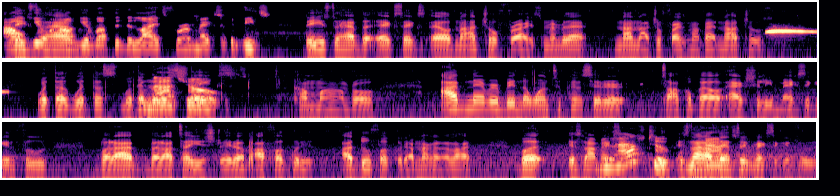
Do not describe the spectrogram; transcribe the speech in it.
I'll give have, I'll give up the delights for a Mexican pizza. They used to have the XXL nacho fries. Remember that? Not nacho fries. My bad. Nachos with the with the with the, the nachos. Steaks. Come on, bro. I've never been the one to consider Taco Bell actually Mexican food, but I but I'll tell you straight up, I fuck with it. I do fuck with it. I'm not gonna lie, but it's not Mexican. You have to. It's you not authentic to. Mexican food.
